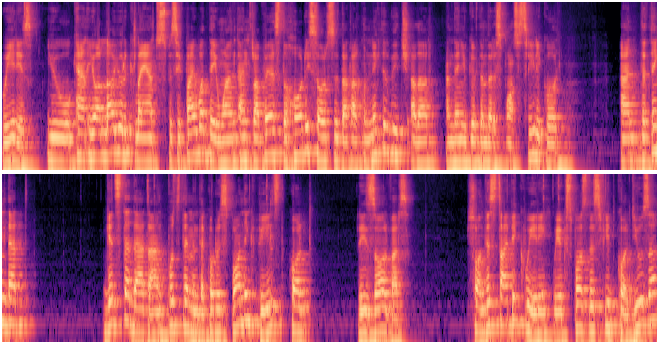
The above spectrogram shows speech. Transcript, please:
queries. You can you allow your client to specify what they want and traverse the whole resources that are connected with each other, and then you give them the response. It's really cool. And the thing that gets the data and puts them in the corresponding fields called resolvers. So in this type of query, we expose this field called user.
